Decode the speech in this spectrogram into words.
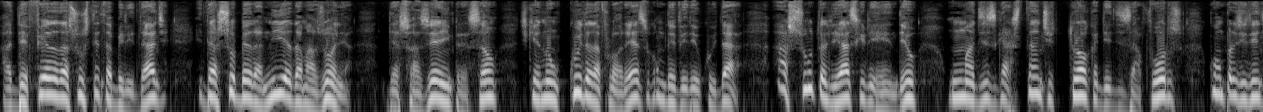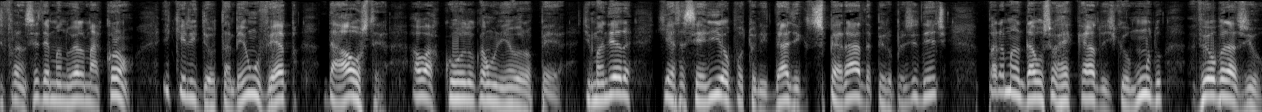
a defesa da sustentabilidade e da soberania da Amazônia, desfazer a impressão de que não cuida da floresta como deveria cuidar. Assunto, aliás, que lhe rendeu uma desgastante troca de desaforos com o presidente francês Emmanuel Macron e que lhe deu também um veto da Áustria ao acordo com a União Europeia, de maneira que essa seria a oportunidade esperada pelo presidente para mandar o seu recado de que o mundo vê o Brasil,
